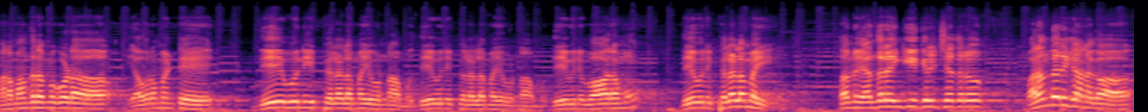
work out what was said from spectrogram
మనమందరం కూడా ఎవరమంటే దేవుని పిల్లలమై ఉన్నాము దేవుని పిల్లలమై ఉన్నాము దేవుని వారము దేవుని పిల్లలమై తను ఎందరు అంగీకరించేదరో? వారందరికీ అనగా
